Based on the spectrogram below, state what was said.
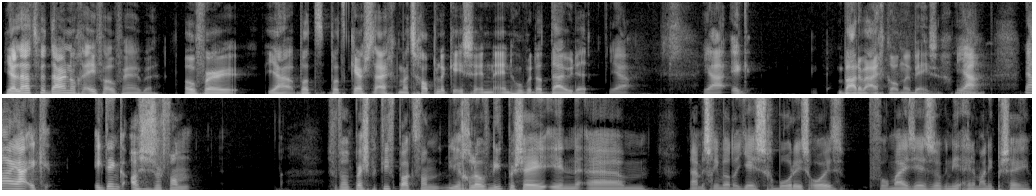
ja, laten we het daar nog even over hebben. Over ja, wat, wat kerst eigenlijk maatschappelijk is en, en hoe we dat duiden. Ja. Ja, ik, Waren we eigenlijk al mee bezig. maar- Ja, nou ja, ik, ik denk als je een soort van, soort van perspectief pakt van je gelooft niet per se in, ehm, nou misschien wel dat Jezus geboren is ooit. Volgens mij is Jezus ook niet, helemaal niet per se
